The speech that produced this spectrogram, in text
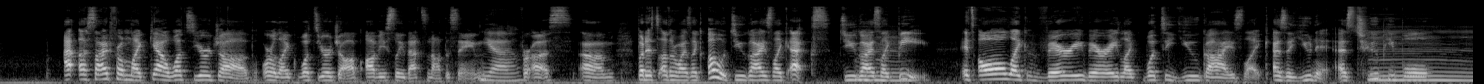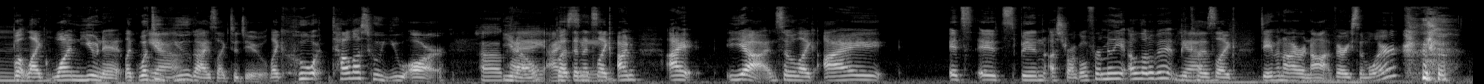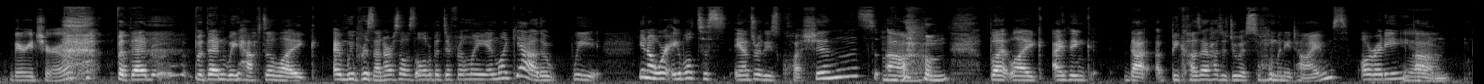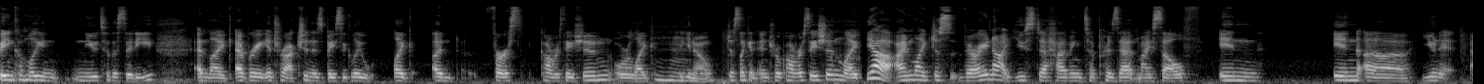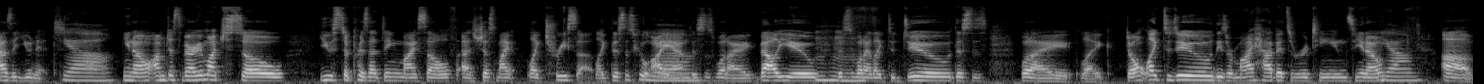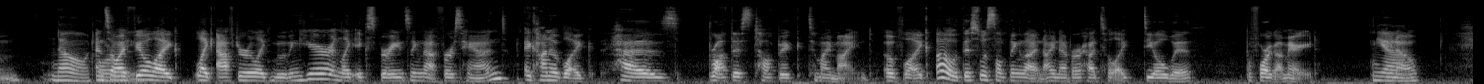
aside from like yeah what's your job or like what's your job obviously that's not the same Yeah. for us um but it's otherwise like oh do you guys like x do you guys like Mm-hmm. b it's all like very very like what do you guys like as a unit as two people but like one unit like what Mm. Yeah. do you guys like to do like who tell us who you are Okay, you know I but then it's like i'm i yeah and so like i it's it's been a struggle for me a little bit Yeah. because like dave and i are not very similar Very true. but then but then we have to like and we present ourselves a little bit differently and like yeah the, we you know we're able to s- answer these questions Mm-hmm. um but like i think that because i've had to do it so many times already Yeah. um being completely new to the city and like every interaction is basically like a first conversation or like Mm-hmm. you know just like an intro conversation like yeah i'm like just very not used to having to present myself in in a unit as a unit Yeah. you know, I'm just very much so used to presenting myself as just my like Teresa. Like this is who I Yeah. Mm-hmm. am. This is what I value. This is what I like to do. This is what I like don't like to do. These are my habits and routines, you know? Yeah. Um No, totally. and so I feel like like after like moving here and like experiencing that firsthand, it kind of like has brought this topic to my mind of like, oh, this was something that I never had to like deal with before I got married, yeah. you know?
